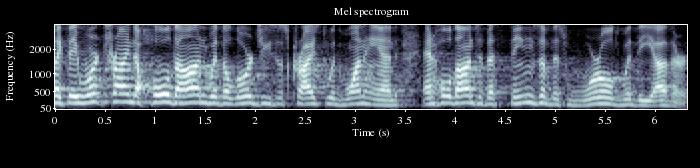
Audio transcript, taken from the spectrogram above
Like they weren't trying to hold on with the Lord Jesus Christ with one hand and hold on to the things of this world with the other.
